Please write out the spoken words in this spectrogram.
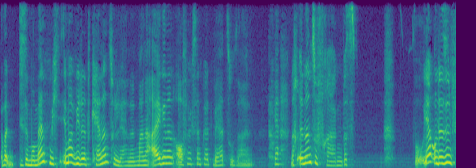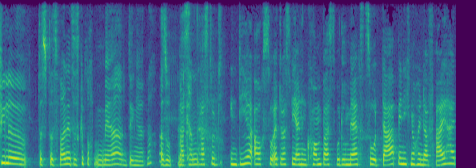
aber dieser Moment, mich immer wieder kennenzulernen, meiner eigenen Aufmerksamkeit wert zu sein, ja, nach innen zu fragen, was, wo, ja, und da sind viele, das, das waren jetzt, es gibt noch mehr Dinge. Ne? Also man hast, kann, hast du in dir auch so etwas wie einen Kompass, wo du merkst, so da bin ich noch in der Freiheit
